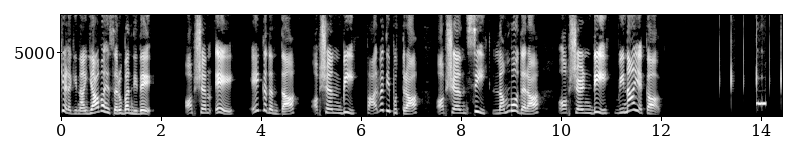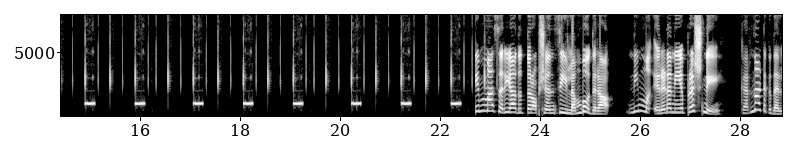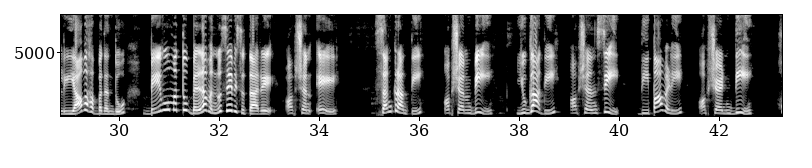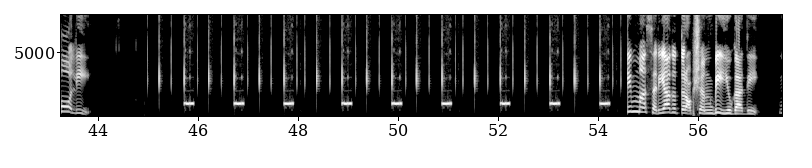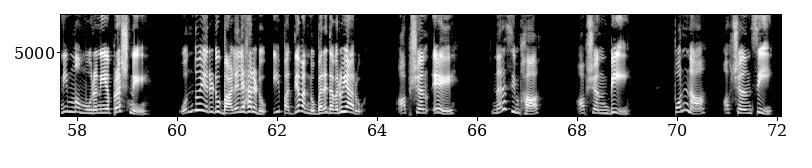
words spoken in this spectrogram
ಕೆಳಗಿನ ಯಾವ ಹೆಸರು ಬಂದಿದೆ? Option A, Ekadanta. Option B, Parvatiputra. Option C, Lambodara. Option D, Vinayaka. ನಿಮ್ಮ ಸರಿಯಾದ ಉತ್ತರ ಆಪ್ಷನ್ ಸಿ, ಲಂಬೋದರ. ನಿಮ್ಮ ಎರಡನೆಯ ಪ್ರಶ್ನೆ. ಕರ್ನಾಟಕದಲ್ಲಿ ಯಾವ ಹಬ್ಬದಂದು ಬೇವು ಮತ್ತು ಬೆಲ್ಲವನ್ನು ಸೇವಿಸುತ್ತಾರೆ? Option A, Sankranti. Option B, Ugadi. Option C, Deepavali. Option D, Holi. ನಿಮ್ಮ ಸರಿಯಾದ ಉತ್ತರ ಆಪ್ಷನ್ ಬಿ, ಯುಗಾದಿ. ನಿಮ್ಮ ಮೂರನೆಯ ಪ್ರಶ್ನೆ. ಒಂದು, ಎರಡು, ಬಾಳೆಲೆ ಹರಡು. ಈ ಪದ್ಯವನ್ನು ಬರೆದವರು ಯಾರು? Option A, Narasimha. Option B, Ponna. Option C,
